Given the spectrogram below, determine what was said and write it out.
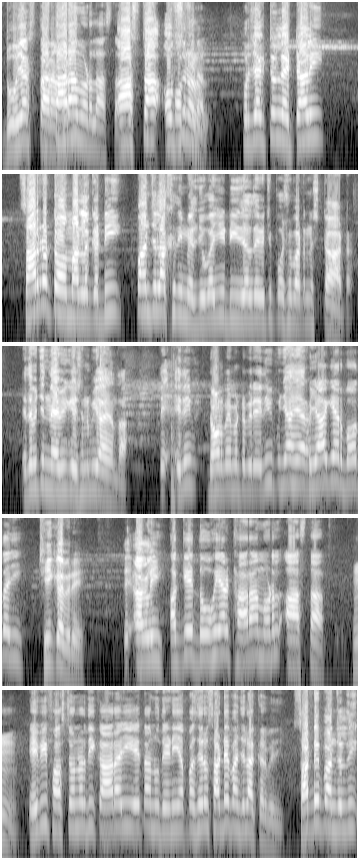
2017 17 model Asta. Asta optional. Projector ਲਾਈਟਾਂ ਵਾਲੀ ਸਾਰਿਆਂ ਨੂੰ ਟੌਪ ਮਾਡਲ ਗੱਡੀ 5 ਲੱਖ ਦੀ ਮਿਲ ਜੂਗਾ ਜੀ ਡੀਜ਼ਲ ਦੇ ਵਿੱਚ ਪੁਸ਼ ਬਟਨ ਸਟਾਰਟ ਇਹਦੇ ਵਿੱਚ ਨੈਵੀਗੇਸ਼ਨ ਵੀ ਆ ਜਾਂਦਾ। ਤੇ ਇਹਦੀ ਡਾਊਨ ਪੇਮੈਂਟ ਵੀਰੇ ਇਹਦੀ ਵੀ 50000 50000 ਬਹੁਤ ਹੈ ਜੀ। ਠੀਕ ਹੈ ਵੀਰੇ। ਤੇ ਅਗਲੀ? ਅੱਗੇ 2018 ਮਾਡਲ ਆਸਤਾ। ਹੂੰ। ਇਹ ਵੀ ਫਸਟ ਓਨਰ ਦੀ ਕਾਰ ਆ ਜੀ ਇਹ ਤੁਹਾਨੂੰ ਦੇਣੀ ਆਪਾਂ ਸਿਰਫ 5.5 ਲੱਖ ਰੁਪਏ ਦੀ। 5.5 ਦੀ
